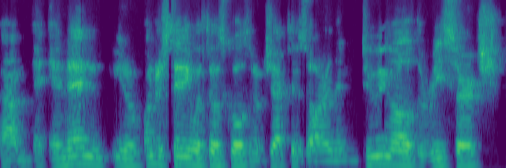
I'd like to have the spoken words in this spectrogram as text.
Um, and, and, then you know understanding what those goals and objectives are, and then doing all of the research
